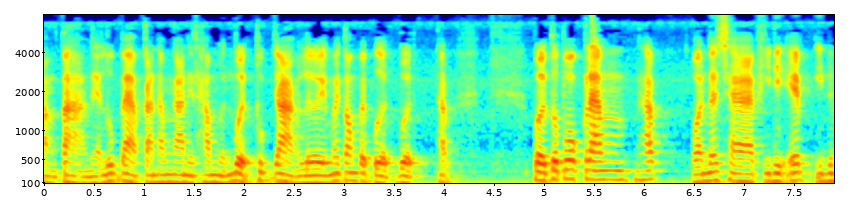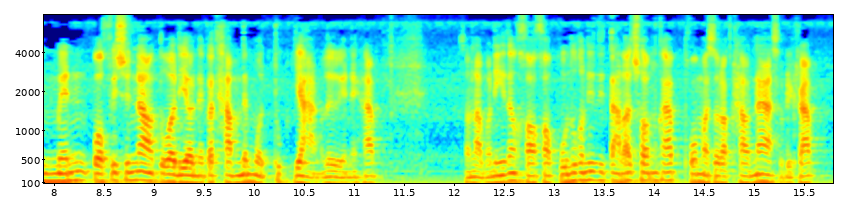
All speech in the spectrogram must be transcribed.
ต่างๆเนี่ยรูปแบบการทำงานเนี่ยทำเหมือนเบิร์ดทุกอย่างเลย ไม่ต้องไปเปิดเบิร์ดครับ เปิดตัวโปรแกรมนะครับ Wondershare PDF Element Professional ตัวเดียวเนี่ยก็ทำได้หมดทุกอย่างเลยนะครับสำหรับวันนี้ต้องขอขอบคุณทุกคนที่ติดตามรับชมครับพบกันใหม่สำหรับคราวหน้า สวัสดีครับ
